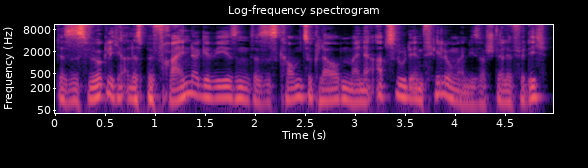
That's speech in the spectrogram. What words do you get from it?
Das ist wirklich alles befreiender gewesen. Das ist kaum zu glauben. Meine absolute Empfehlung an dieser Stelle für dich.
